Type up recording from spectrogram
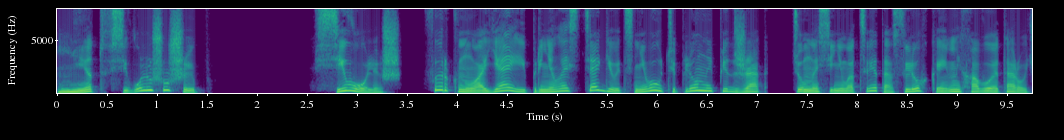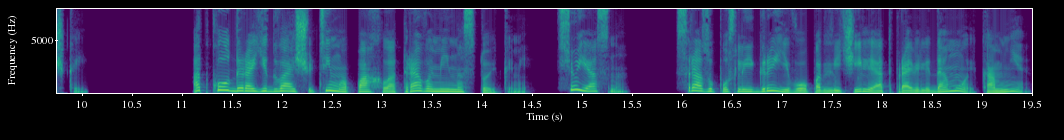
«Нет, всего лишь ушиб». «Всего лишь», Фыркнула я и принялась стягивать с него утепленный пиджак темно-синего цвета с легкой меховой оторочкой. От колдера едва ощутимо пахло травами и настойками. Все ясно. Сразу после игры его подлечили и отправили домой, ко мне.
